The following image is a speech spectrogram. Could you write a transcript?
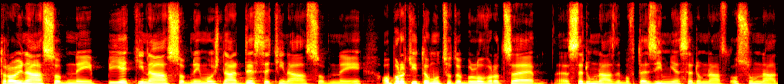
trojnásobný, pětinásobný, možná desetinásobný oproti tomu, co to bylo v roce 17 nebo v té zimě 17-18.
